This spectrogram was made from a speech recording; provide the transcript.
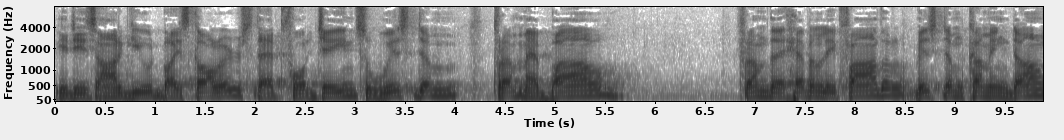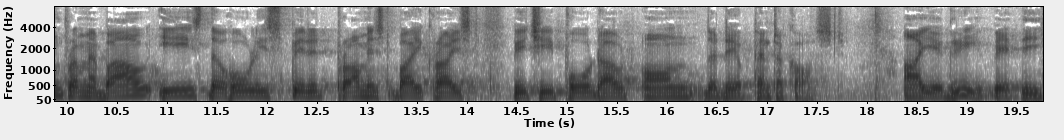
It is argued by scholars that for James, wisdom from above, from the Heavenly Father, wisdom coming down from above, is the Holy Spirit promised by Christ, which He poured out on the day of Pentecost. I agree with the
